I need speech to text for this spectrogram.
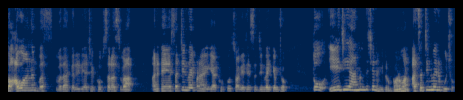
તો આવો આનંદ બસ, બધા કરી રહ્યા છે, ખૂબ સરસ, વાહ. અને સચિનભાઈ પણ આવી ગયા, ખૂબ ખૂબ સ્વાગત છે. સચિનભાઈ, કેમ છો? તો એ જે આનંદ છે ને મિત્રો, ભણવાનો. આ સચિનભાઈને પૂછો.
